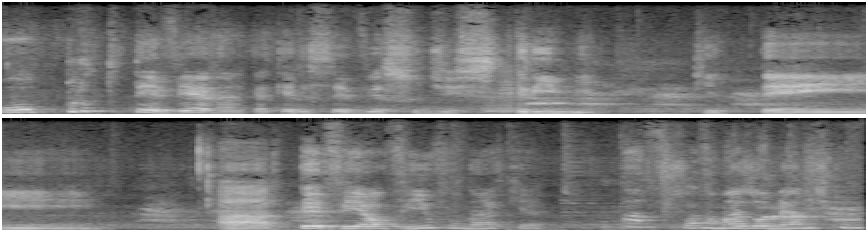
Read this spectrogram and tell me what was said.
O Pluto TV, né? Que é aquele serviço de streaming que tem a TV ao vivo, né? Que é, ah, funciona mais ou menos como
